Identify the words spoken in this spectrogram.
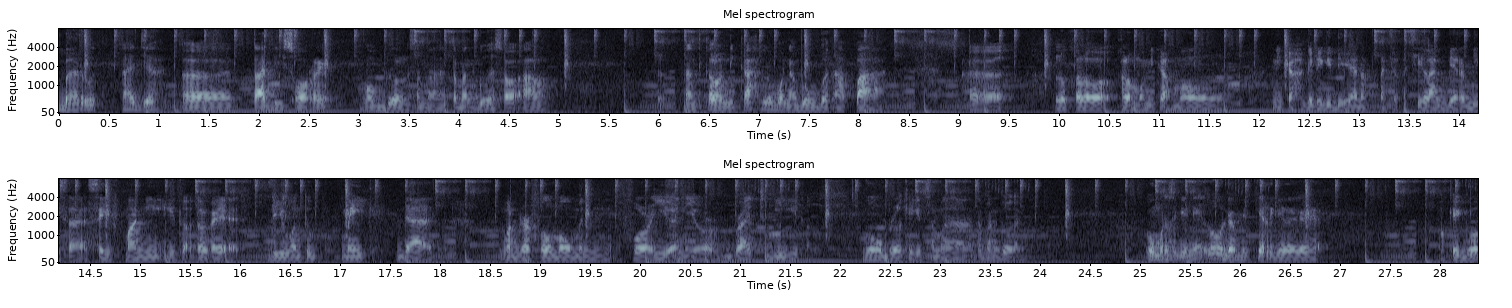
baru aja uh, tadi sore ngobrol sama teman gue soal nanti kalau nikah lu mau nabung buat apa? Uh, lu kalau kalau mau nikah mau nikah gede-gedean apa kecil-kecilan biar bisa save money gitu atau kayak do you want to make that wonderful moment for you and your bride to be gitu. Gue ngobrol kayak gitu sama teman gue kan. Umur segini lo udah mikir gitu kayak oke okay, gue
